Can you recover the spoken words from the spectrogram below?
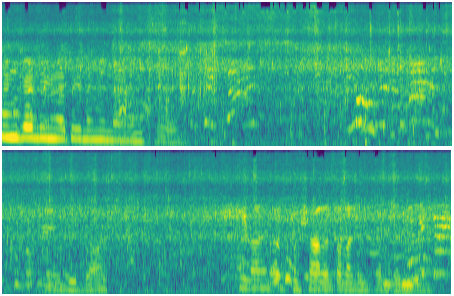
Ang galing na tingnan niyo naman po. Oh, di ba? Ang dami po pasyalan talaga ito. Ang ganda.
